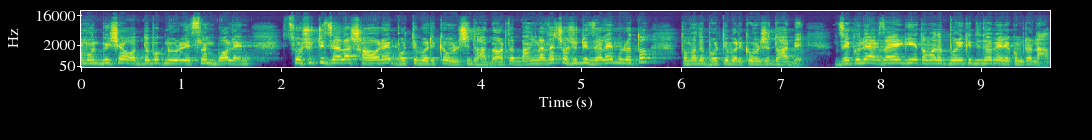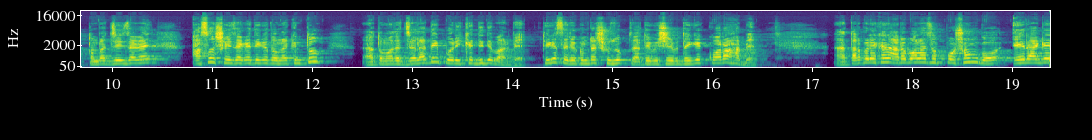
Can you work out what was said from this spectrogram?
এমন বিষয়ে অধ্যাপক নুরুল ইসলাম বলেন, চৌষট্টি জেলা শহরে ভর্তি পরীক্ষা অনুষ্ঠিত হবে। অর্থাৎ বাংলাদেশ চৌষট্টি জেলায় মূলত তোমাদের ভর্তি পরীক্ষা অনুষ্ঠিত হবে। যে কোনো এক জায়গায় গিয়ে তোমাদের পরীক্ষা দিতে হবে এরকমটা না। তোমরা যে জায়গায় আসো সেই জায়গা থেকে তোমরা কিন্তু তোমাদের জেলাতেই পরীক্ষা দিতে পারবে। ঠিক আছে? এরকমটা সুযোগ জাতীয় বিশ্ববিদ্যালয় থেকে করা হবে। তারপরে এখানে আরও বলা আছে প্রসঙ্গ, এর আগে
